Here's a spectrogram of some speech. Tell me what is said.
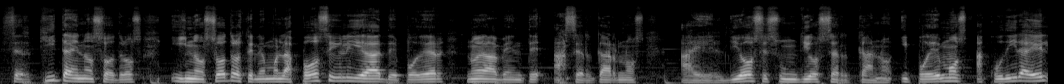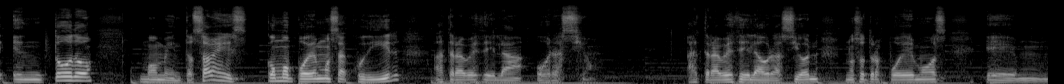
cerquita de nosotros y nosotros tenemos la posibilidad de poder nuevamente acercarnos a Él. Dios es un Dios cercano y podemos acudir a Él en todo momento. ¿Sabes cómo podemos acudir? A través de la oración. A través de la oración nosotros podemos em,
